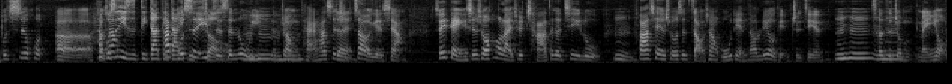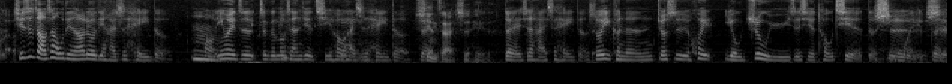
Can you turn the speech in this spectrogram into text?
不是或呃，它不是一直滴答滴答，它不是一直是录影的状态，它是去照一个相。所以等于是说，后来去查这个记录，嗯，发现说是早上五点到六点之间，嗯哼，车子就没有了。其实早上五点到六点还是黑的。嗯、哦，因为这这个洛杉矶的气候还是黑的，现在是黑的，对，是还是黑的，所以可能就是会有助于这些偷窃的行为。是，对，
